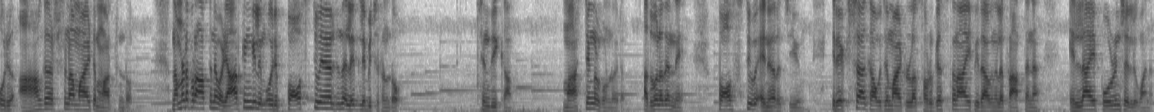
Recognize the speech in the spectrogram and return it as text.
ഒരു ആകർഷണമായിട്ട് മാറിയിട്ടുണ്ടോ നമ്മുടെ പ്രാർത്ഥന വഴി ആർക്കെങ്കിലും ഒരു പോസിറ്റീവ് എനർജി ലഭിച്ചിട്ടുണ്ടോ? ചിന്തിക്കാം. മാറ്റങ്ങൾ കൊണ്ടുവരും. അതുപോലെ തന്നെ പോസിറ്റീവ് എനർജിയും രക്ഷാകവചമായിട്ടുള്ള സ്വർഗസ്ഥനായ പിതാവിനുള്ള പ്രാർത്ഥന എല്ലായ്പ്പോഴും ചൊല്ലുവാനും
